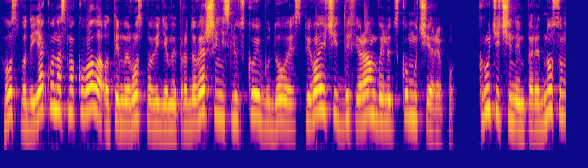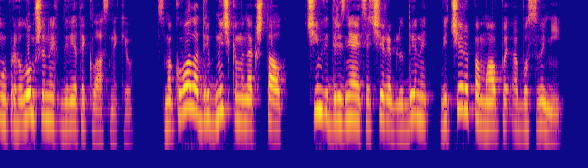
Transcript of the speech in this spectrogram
Господи, як вона смакувала отими розповідями про довершеність людської будови, співаючи дифірамби людському черепу, крутячи ним перед носом у приголомшених дев'ятикласників. Смакувала дрібничками на кшталт, чим відрізняється череп людини від черепа мавпи або свині.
